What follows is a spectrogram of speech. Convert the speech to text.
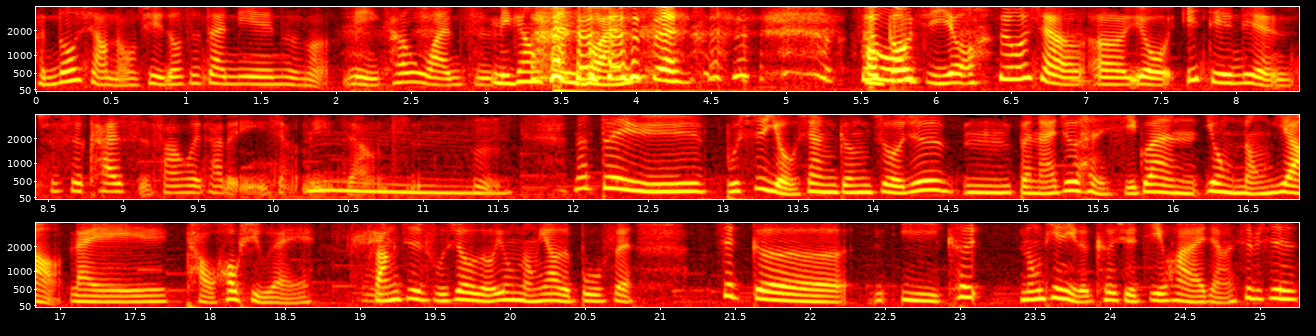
很多小农其实都是在捏什么米糠丸子、米糠饭团，对，好高级哦。所以我想，呃，有一点点就是开始发挥它的影响力，这样子，嗯。嗯。那对于不是友善耕作，就是嗯，本来就很习惯用农药来讨好水雷，防治福寿螺用农药的部分，这个以科农田里的科学计划来讲，是不是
